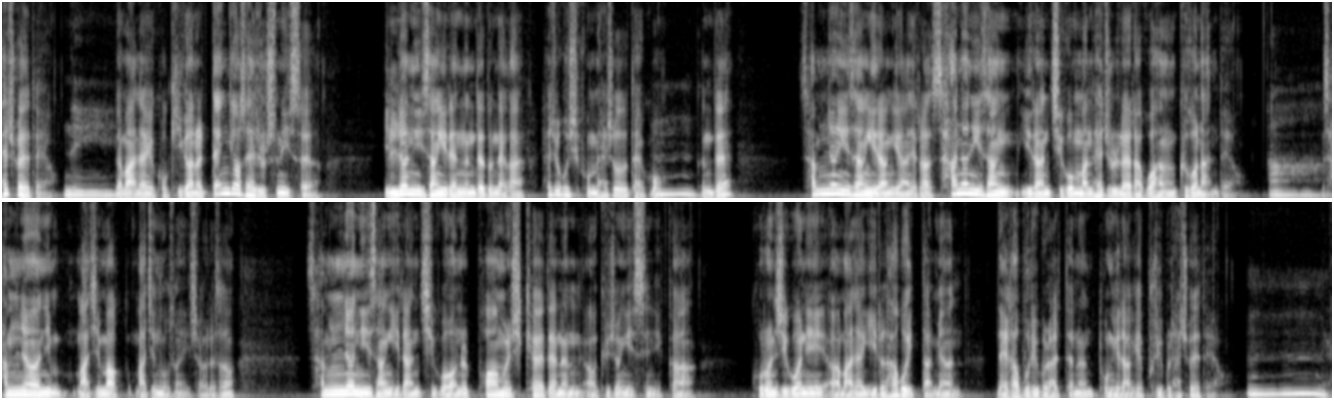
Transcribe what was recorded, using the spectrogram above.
해줘야 돼요. 네. 근데 만약에 그 기간을 땡겨서 해줄 수는 있어요. 1년 이상 일했는데도 내가 해주고 싶으면 해줘도 되고 음, 근데 3년 이상 일한 게 아니라 4년 이상 일한 직원만 해줄래라고 하면 그건 안 돼요. 아, 3년이 마지막 마지노선이죠. 그래서 3년 이상 일한 직원을 포함을 시켜야 되는 어, 규정이 있으니까 그런 직원이 어, 만약 일을 하고 있다면 내가 불입을 할 때는 동일하게 불입을 해줘야 돼요. 음. 네.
